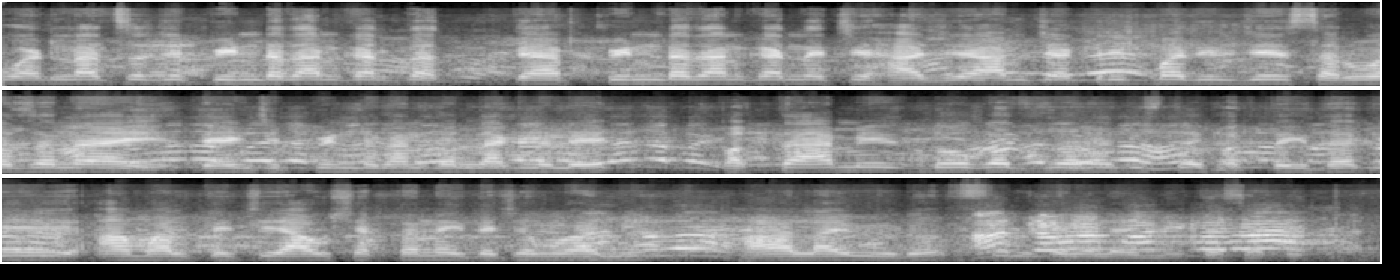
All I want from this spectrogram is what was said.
वडिलाचं जे पिंडदान करतात त्या पिंडदान करण्याची हा जे आमच्या ट्रिपमधील जे सर्वजण आहे त्यांचे पिंडदान करू लागलेले फक्त आम्ही दोघंच जण दिसतोय फक्त इथं की आम्हाला त्याची आवश्यकता नाही त्याच्यामुळे आम्ही हा लाईव्ह व्हिडिओ सुरू केलेला आहे मी त्यासाठी.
